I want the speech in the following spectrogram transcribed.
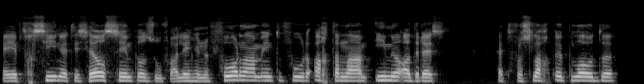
En je hebt gezien, het is heel simpel. Ze hoeven alleen hun voornaam in te voeren, achternaam, e-mailadres. Het verslag uploaden,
